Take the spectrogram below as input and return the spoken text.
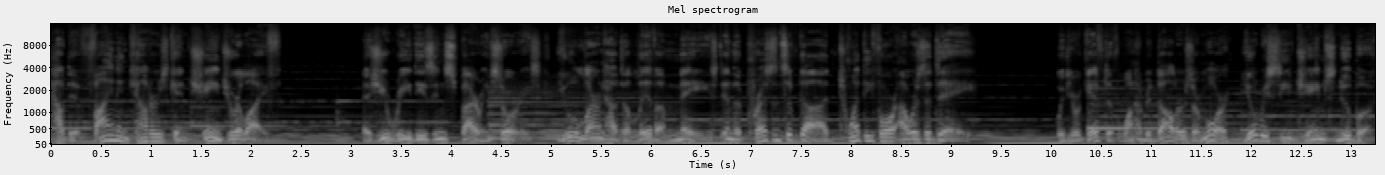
How Divine Encounters Can Change Your Life. As you read these inspiring stories, you'll learn how to live amazed in the presence of God 24 hours a day. With your gift of $100 or more, you'll receive James' new book,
